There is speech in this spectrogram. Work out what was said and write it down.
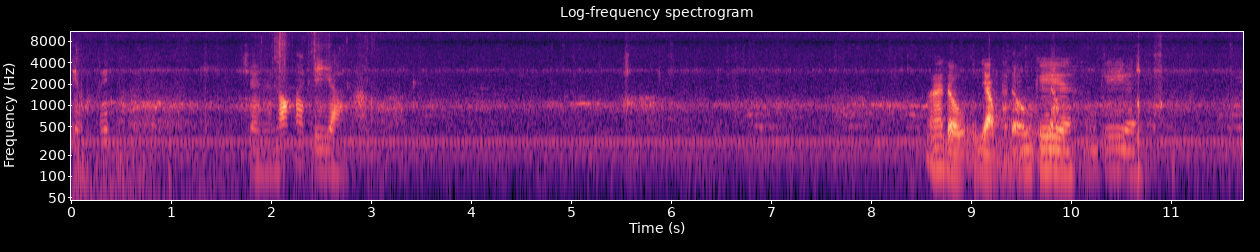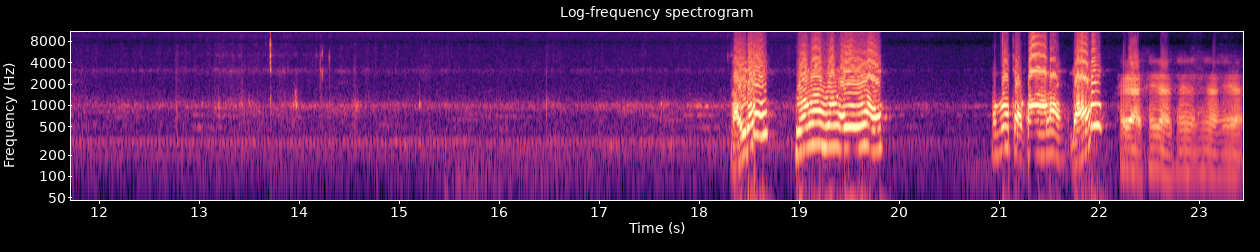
tiểu phết trên nó phải đi à Á đồ dọc bên kia. kia. Đấy đấy hướng hướng e này nó vừa chạy qua này. Đấy. Thấy rồi thấy rồi thấy rồi thấy rồi thấy rồi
